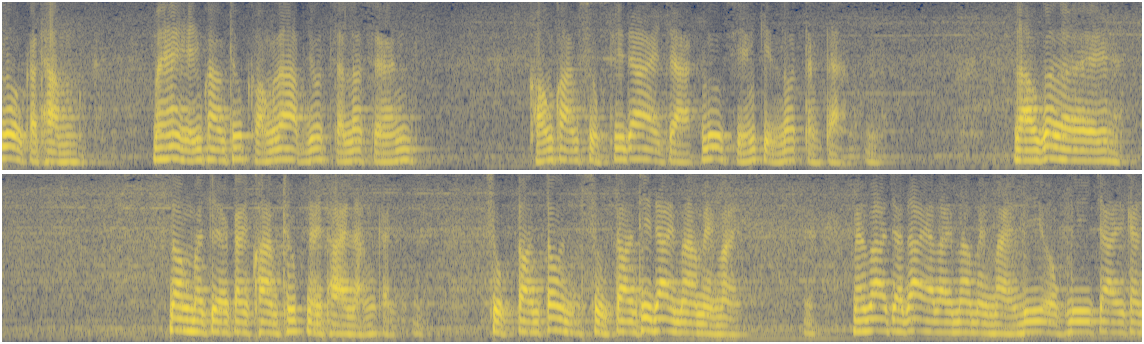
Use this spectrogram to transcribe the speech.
โลกธรรม ไม่ให้เห็นความทุกข์ของลาบยศสรรเสริญของความสุขที่ได้จากรูปเสียงกลิ่นรสต่าง ๆ เราก็เลยต้องมาเจอกันความทุกข์ในภายหลังกัน สุขตอนต้น สุขตอนที่ได้มาใหม่ ๆ ไม่ว่าจะได้อะไรมาใหม่ ๆ ดีอกดีใจกัน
